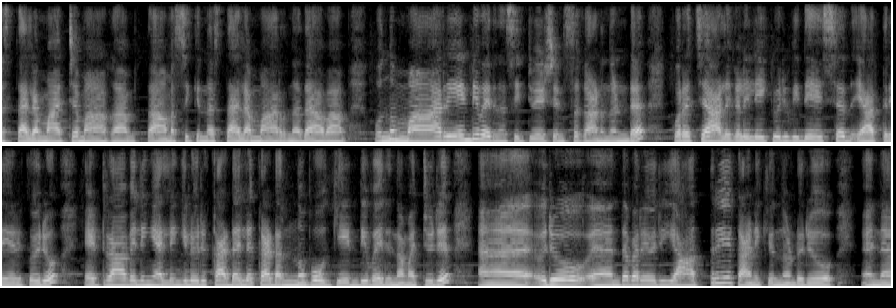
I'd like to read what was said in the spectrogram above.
സ്ഥലം മാറ്റമാകാം താമസിക്കുന്ന സ്ഥലം മാറുന്നതാവാം ഒന്ന് മാറേണ്ടി വരുന്ന സിറ്റുവേഷൻസ് കാണുന്നുണ്ട്. കുറച്ച് ആളുകളിലേക്ക് ഒരു വിദേശ യാത്രയ്ക്ക് ഒരു ട്രാവലിംഗ് അല്ലെങ്കിൽ ഒരു കടൽ കടന്നു പോകേണ്ടി വരുന്ന മറ്റൊരു ഒരു എന്താ പറയുക ഒരു യാത്രയെ കാണിക്കുന്നുണ്ട്. ഒരു എന്നാ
